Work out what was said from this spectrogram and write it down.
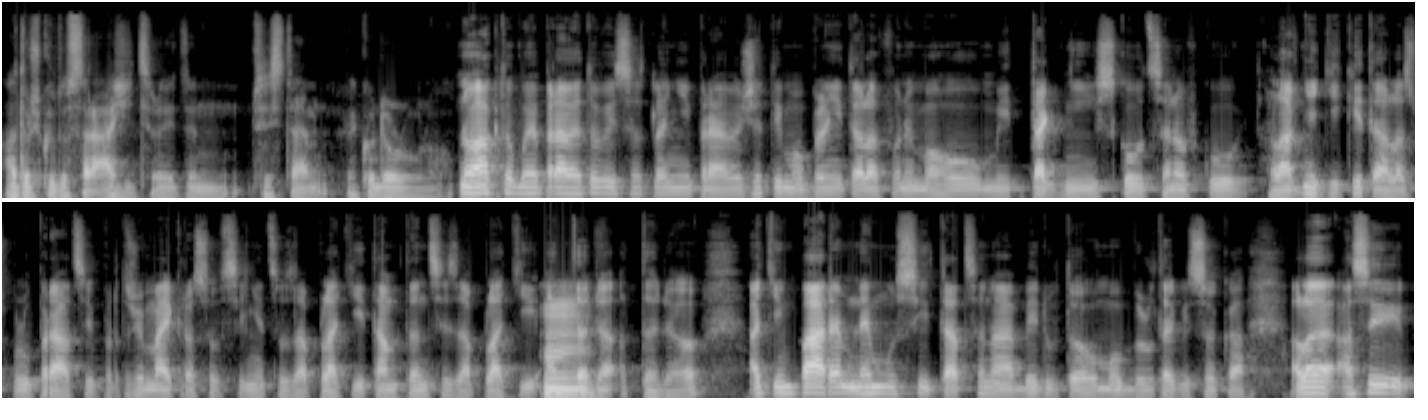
a trošku to sráží celý ten systém jako dolů. No. no a k tomu je právě to vysvětlení právě, že ty mobilní telefony mohou mít tak nízkou cenovku, hlavně díky téhle spolupráci, protože Microsoft si něco zaplatí, tam ten si zaplatí a hmm. teda a teda a tím pádem nemusí ta cena být u toho mobilu tak vysoká. Ale asi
